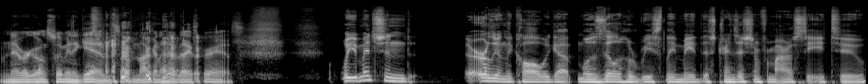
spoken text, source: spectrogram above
never going swimming again, so I'm not going to have that experience. Well, you mentioned earlier in the call, we got Mozilla who recently made this transition from IRC to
